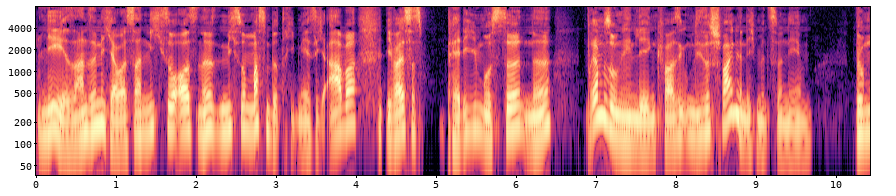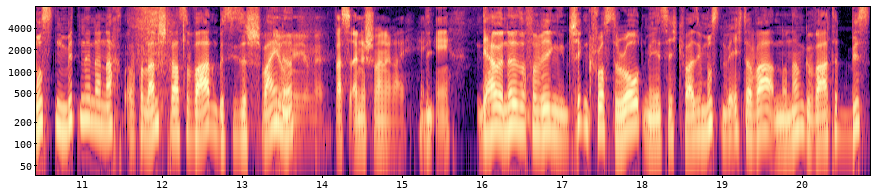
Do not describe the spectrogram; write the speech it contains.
Nee, sahen sie nicht, aber es sah nicht so aus, ne, nicht so massenbetriebmäßig. Aber ich weiß, dass Paddy musste eine Bremsung hinlegen, quasi, um diese Schweine nicht mitzunehmen. Wir mussten mitten in der Nacht auf der Landstraße warten, bis diese Schweine, Junge, Junge. Was eine Schweinerei. Die- ja, aber ne, so von wegen Chicken Cross the Road mäßig quasi, mussten wir echt da warten und haben gewartet, bis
